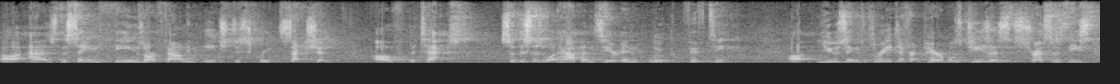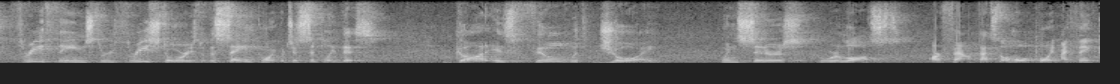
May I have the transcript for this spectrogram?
uh, as the same themes are found in each discrete section of the text. So, this is what happens here in Luke 15. Uh, using three different parables, Jesus stresses these three themes through three stories with the same point, which is simply this God is filled with joy when sinners who were lost are found. That's the whole point, I think,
